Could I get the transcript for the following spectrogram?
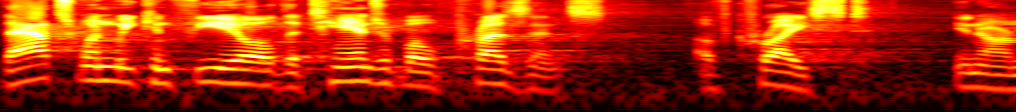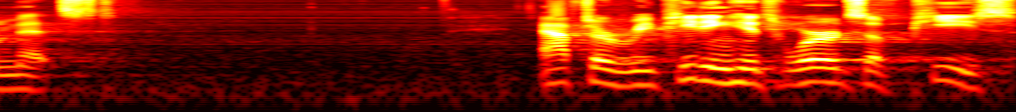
that's when we can feel the tangible presence of Christ in our midst. After repeating his words of peace,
